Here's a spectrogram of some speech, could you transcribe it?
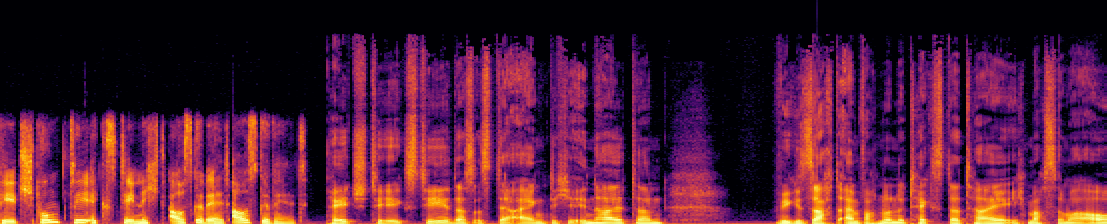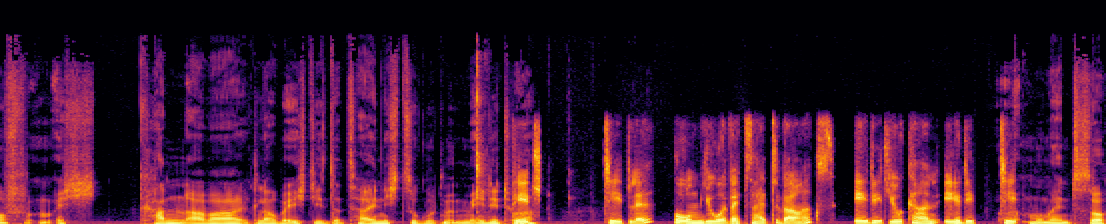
Page.txt nicht ausgewählt. Ausgewählt. Page.txt, das ist der eigentliche Inhalt dann. Wie gesagt, einfach nur eine Textdatei. Ich mache sie mal auf. Ich kann aber, glaube ich, die Datei nicht so gut mit dem Editor. Page. Titel. Home Your Website Works. Edit You Can Edit. Moment, so,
